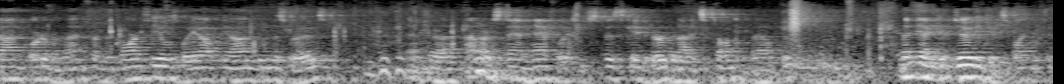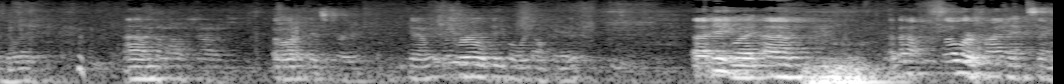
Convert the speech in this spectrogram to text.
John Quarterman. I'm from the cornfields way out beyond Venus Roads. And uh, I don't understand half what you sophisticated urbanites are talking about. Maybe I get Jody to explain it to me later. Um, but it's free. You know, we rural people, we don't get it. Uh, anyway, um, about solar financing.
